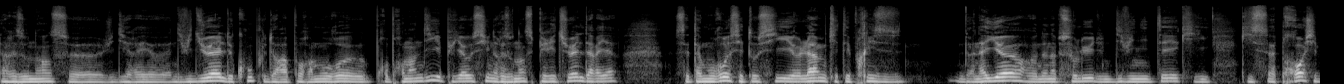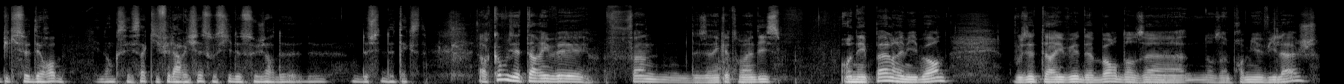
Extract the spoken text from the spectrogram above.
la résonance, euh, je dirais, euh, individuelle, de couple, de rapport amoureux proprement dit, et puis il y a aussi une résonance spirituelle derrière. Cet amoureux, c'est aussi euh, l'âme qui était prise d'un ailleurs, d'un absolu, d'une divinité qui, qui s'approche et puis qui se dérobe. Et donc c'est ça qui fait la richesse aussi de ce genre de, de, de, de texte. Alors quand vous êtes arrivé fin des années 90 au Népal, Rémi Borde, vous êtes arrivé d'abord dans un, dans un premier village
